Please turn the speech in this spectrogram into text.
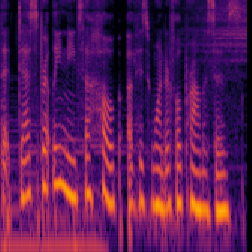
that desperately needs the hope of His wonderful promises.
